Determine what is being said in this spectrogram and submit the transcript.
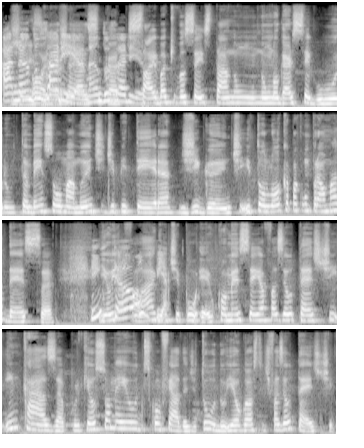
A Nando usaria, a Nando usaria. Saiba que você está num, num lugar seguro. Também sou uma amante de piteira gigante e tô louca para comprar uma dessa. Então, e eu ia então, falar que, tipo, eu comecei a fazer o teste em casa, porque eu sou meio desconfiada de tudo e eu gosto de fazer o teste.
